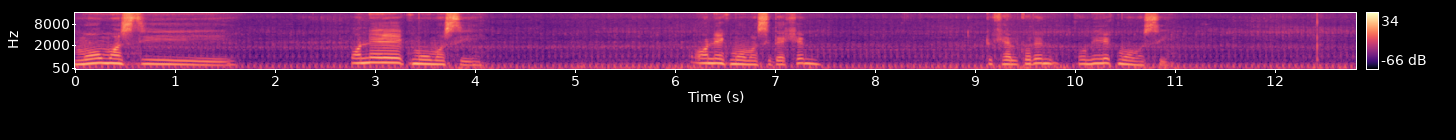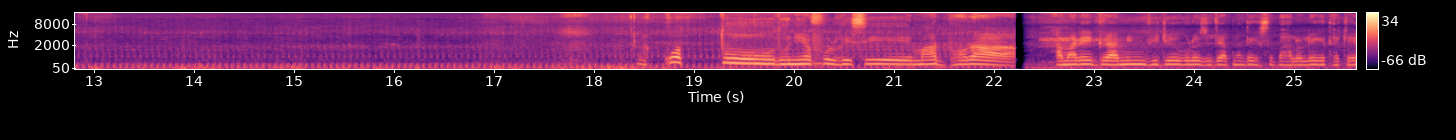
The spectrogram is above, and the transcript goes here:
মৌমাছি। অনেক মৌমাছি। অনেক মৌমাছি দেখেন। একটু খেয়াল করেন, অনেক মৌমাছি। কত ধনিয়া ফুল হয়েছে, মাঠ ভরা। আমার এই গ্রামীণ ভিডিওগুলো যদি আপনাদের কাছে ভালো লেগে থাকে,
